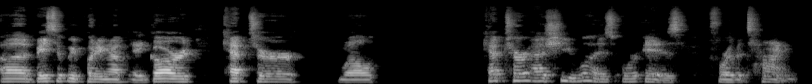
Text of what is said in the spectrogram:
uh, basically putting up a guard kept her, well, kept her as she was or is for the time.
